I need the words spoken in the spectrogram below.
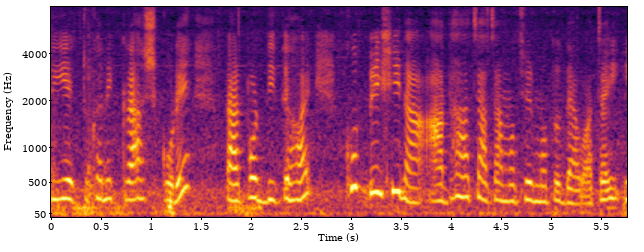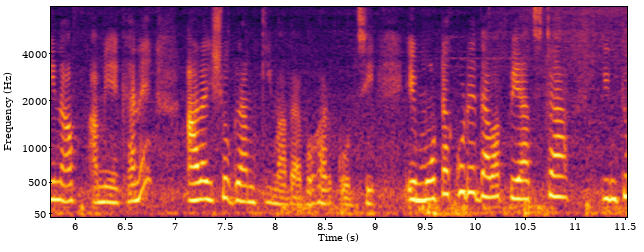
দিয়ে একটুখানি ক্রাশ করে তারপর দিতে হয়। খুব বেশি না, আধা চা চামচের মতো দেওয়াটাই ইনাফ আমি এখানে আড়াইশো গ্রাম কিমা ব্যবহার করছি। এই মোটা করে দেওয়া পেঁয়াজটা কিন্তু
